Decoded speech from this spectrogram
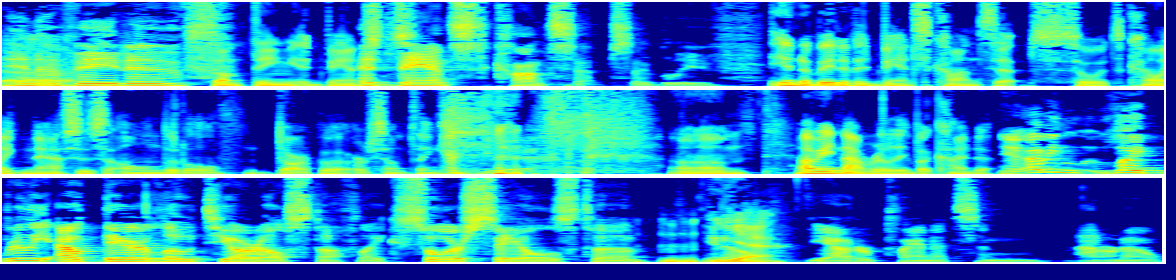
uh, Innovative Something Advanced Advanced Concepts, I believe. Innovative Advanced Concepts. So it's kind of like NASA's own little DARPA or something. Yeah. um, I mean, not really, but kind of. Yeah, I mean, like really out there, low TRL stuff, like solar sails to mm-hmm. you know yeah. the outer planets and I don't know,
